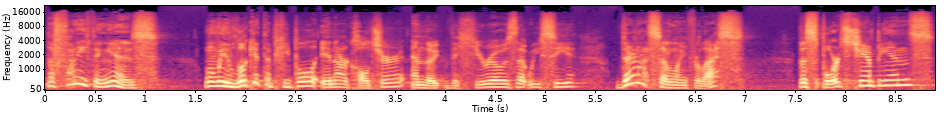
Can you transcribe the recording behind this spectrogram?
the funny thing is, when we look at the people in our culture and the, the heroes that we see, they're not settling for less. The sports champions,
